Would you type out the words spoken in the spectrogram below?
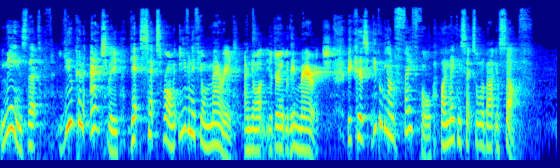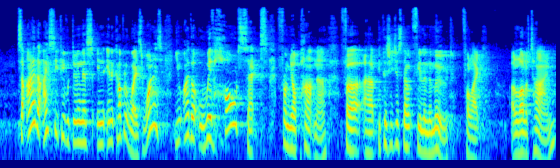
means that you can actually get sex wrong even if you're married and you're, you're doing it within marriage. Because you can be unfaithful by making sex all about yourself. So either I see people doing this in, in a couple of ways. One is you either withhold sex from your partner for, uh, because you just don't feel in the mood for like a lot of time,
